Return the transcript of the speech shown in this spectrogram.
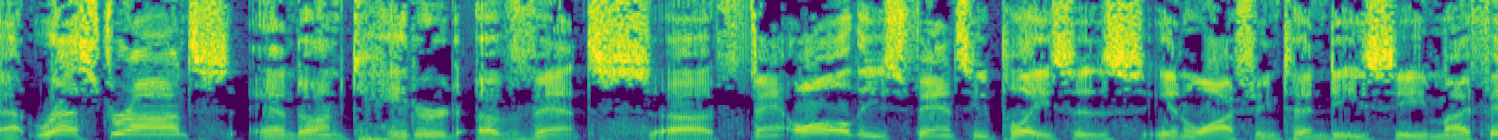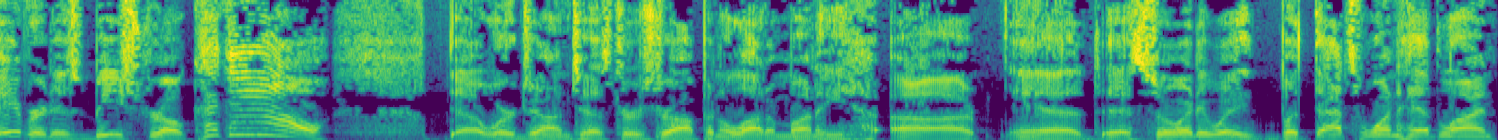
at restaurants and on catered events. Uh, fa- all these fancy places in Washington, D.C. My favorite is Bistro Cacao, uh, where Jon Tester is dropping a lot of money. Uh, and uh, so, anyway, but that's one headline.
